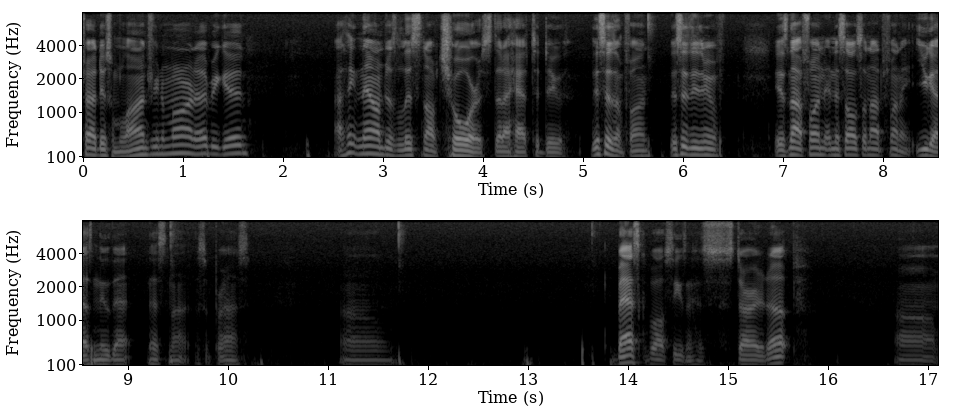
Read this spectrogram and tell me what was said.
try to do some laundry tomorrow. That'd be good. I think now I'm just listing off chores that I have to do. This isn't fun. This isn't even it's not fun, and it's also not funny. You guys knew that. That's not a surprise. Um, basketball season has started up. Um,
